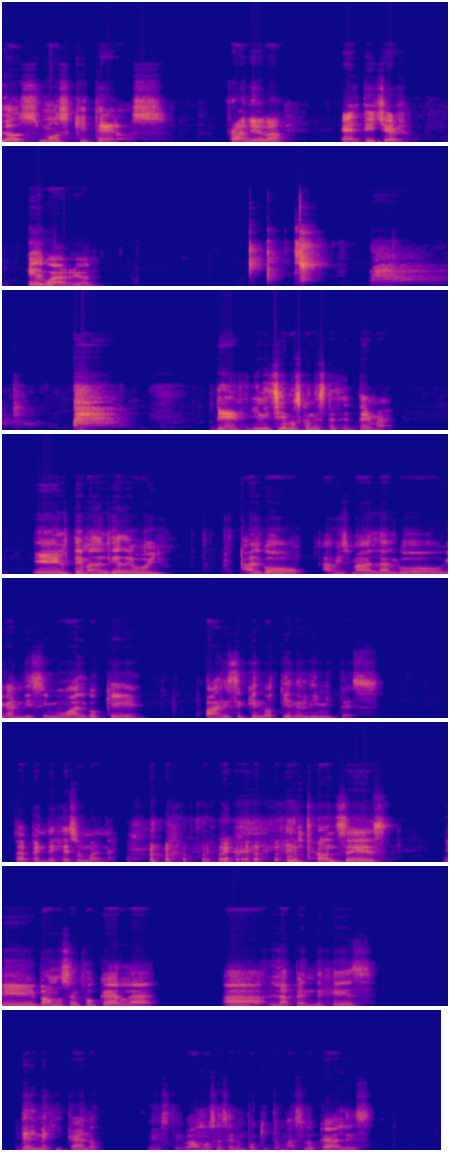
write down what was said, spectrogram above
Los Mosquiteros. Frangela. El Teacher. El Warrior. Bien, iniciemos con este tema. El tema del día de hoy, algo abismal, algo grandísimo, algo que parece que no tiene límites. La pendejez humana. Entonces, eh, vamos a enfocarla a la pendejez del mexicano. Este, vamos a ser un poquito más locales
